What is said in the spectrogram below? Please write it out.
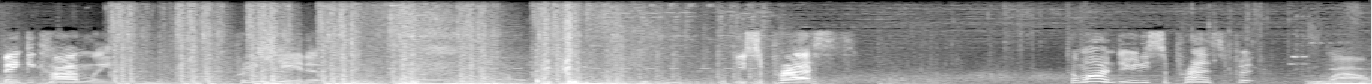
Thank you kindly. Appreciate it. He's suppressed. Come on, dude, he's suppressed. But wow,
